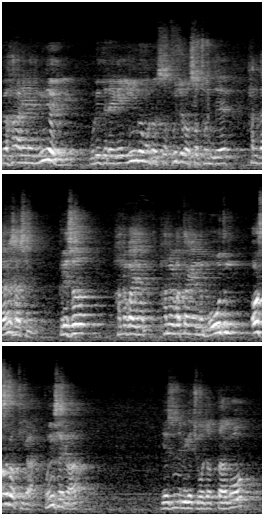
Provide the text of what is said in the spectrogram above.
그 하나님의 능력이 우리들에게 임금으로서 구주로서 존재한다는 사실입니다. 그래서 하늘과, 있는, 하늘과 땅에 있는 모든 어스러티가, 본세가 예수님에게 주어졌다고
